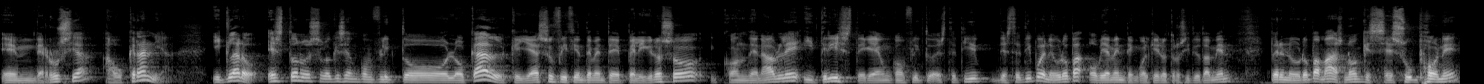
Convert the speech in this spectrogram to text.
em, de Rusia a Ucrania. Y claro, esto no es solo que sea un conflicto local, que ya es suficientemente peligroso, condenable y triste que haya un conflicto de este, de este tipo en Europa, obviamente en cualquier otro sitio también, pero en Europa más, ¿no? Que se supone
